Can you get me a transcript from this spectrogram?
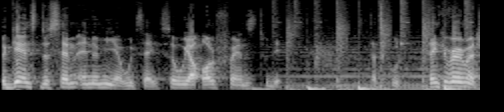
against the same enemy, I would say. So we are all friends today. That's cool. Thank you very much.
